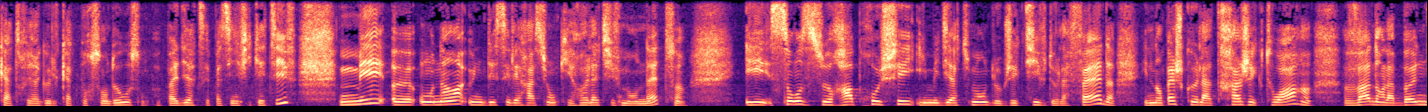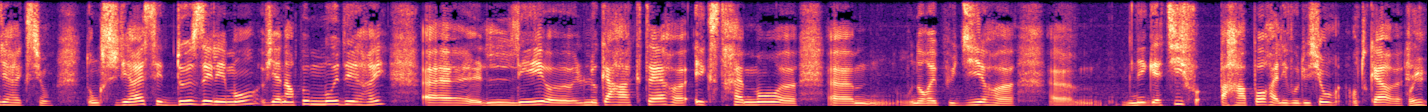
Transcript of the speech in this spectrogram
4,4% de hausse, on peut pas dire que c'est pas significatif, mais euh, on a une décélération qui est relativement nette et sans se rapprocher immédiatement de l'objectif de la Fed, il n'empêche que la trajectoire va dans la bonne direction. Donc je dirais ces deux éléments viennent un peu modérer euh, les, euh, le caractère extrêmement, euh, euh on aurait pu dire, euh, négatif par rapport à l'évolution, en tout cas, oui.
